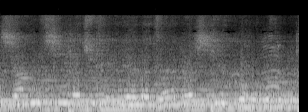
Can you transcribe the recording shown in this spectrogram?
想起了去年的这个时候，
